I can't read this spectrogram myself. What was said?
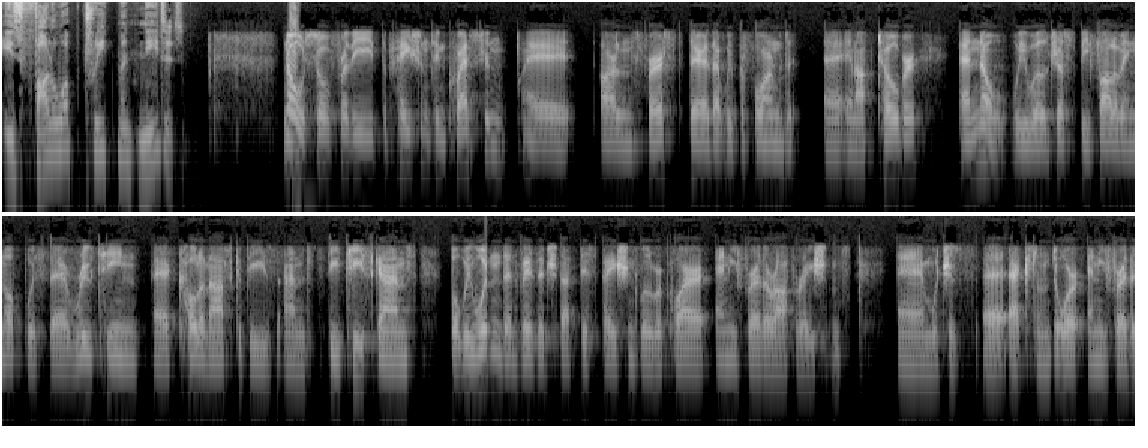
is follow up treatment needed? No. So, for the, the patient in question, uh, Ireland's first there that we performed uh, in October. And no, we will just be following up with uh, routine colonoscopies and CT scans but we wouldn't envisage that this patient will require any further operations, um, which is uh, excellent, or any further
